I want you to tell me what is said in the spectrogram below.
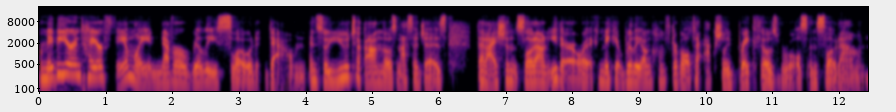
Or maybe your entire family never really slowed down. And so you took on those messages that I shouldn't slow down either, or it can make it really uncomfortable to actually break those rules and slow down.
